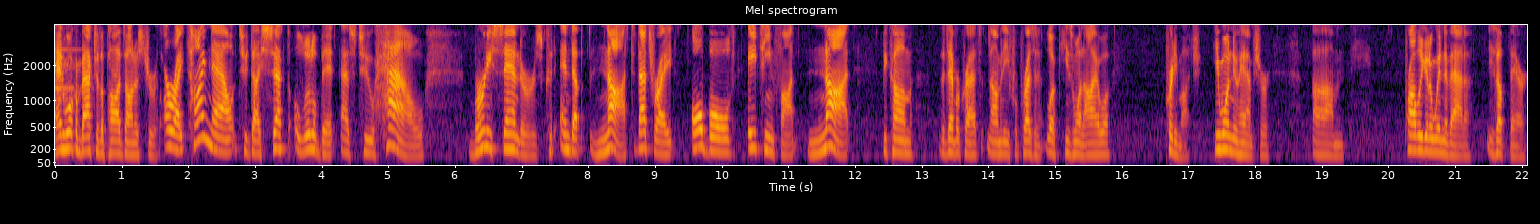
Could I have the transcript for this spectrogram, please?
and welcome back to the Pod's Honest Truth. All right, time now to dissect a little bit as to how Bernie Sanders could end up not, that's right, all bold, 18 font, not become the Democrats' nominee for president. Look, he's won Iowa, pretty much. He won New Hampshire. Um, probably going to win Nevada. He's up there.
